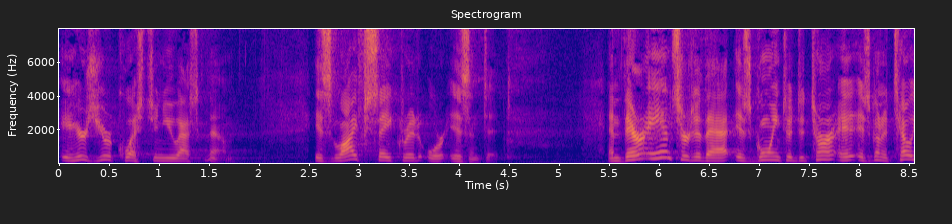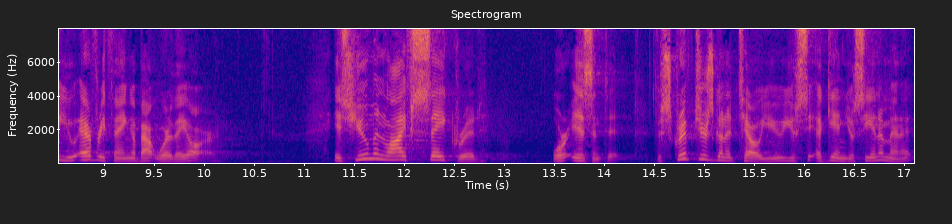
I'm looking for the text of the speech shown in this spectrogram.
here's your question you ask them Is life sacred or isn't it? And their answer to that is going to, deter, is going to tell you everything about where they are. Is human life sacred or isn't it? The scripture is going to tell you, you see, again, you'll see in a minute,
